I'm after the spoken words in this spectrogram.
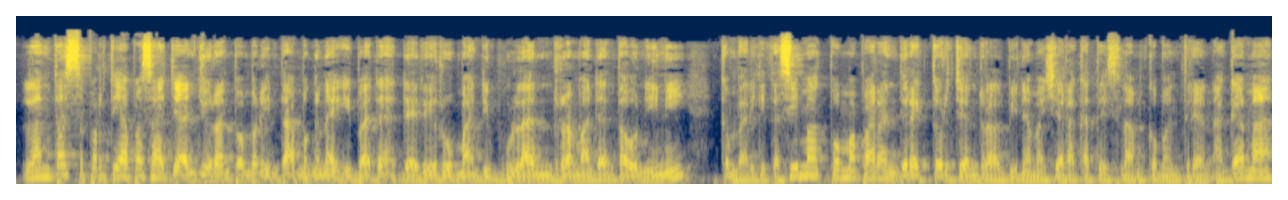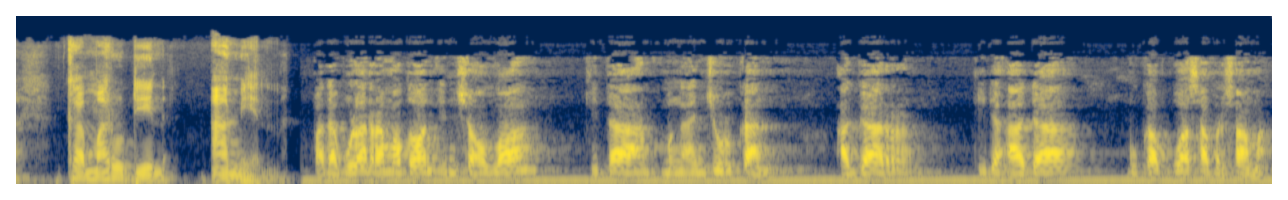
Lantas seperti apa saja anjuran pemerintah mengenai ibadah dari rumah di bulan Ramadan tahun ini? Kembali kita simak pemaparan Direktur Jenderal Bina Masyarakat Islam Kementerian Agama, Kamarudin Amin. Pada bulan Ramadan insya Allah kita menganjurkan agar tidak ada buka puasa bersama.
